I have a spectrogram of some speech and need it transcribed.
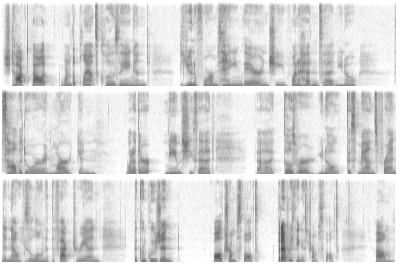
she talked about one of the plants closing and the uniforms hanging there. And she went ahead and said, you know, Salvador and Mark and what other names she said. Uh, those were, you know, this man's friend, and now he's alone at the factory. And the conclusion all Trump's fault. But everything is Trump's fault. Um,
